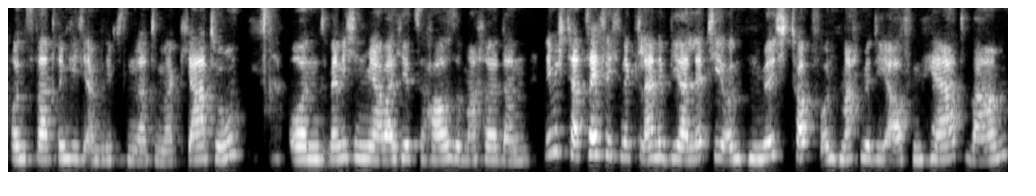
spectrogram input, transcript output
Und zwar trinke ich am liebsten Latte Macchiato. Und wenn ich ihn mir aber hier zu Hause mache, dann nehme ich tatsächlich eine kleine Bialetti und einen Milchtopf und mache mir die auf dem Herd warm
